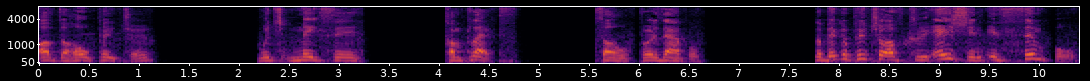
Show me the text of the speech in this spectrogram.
of the whole picture, which makes it complex. So, for example, the bigger picture of creation is simple.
